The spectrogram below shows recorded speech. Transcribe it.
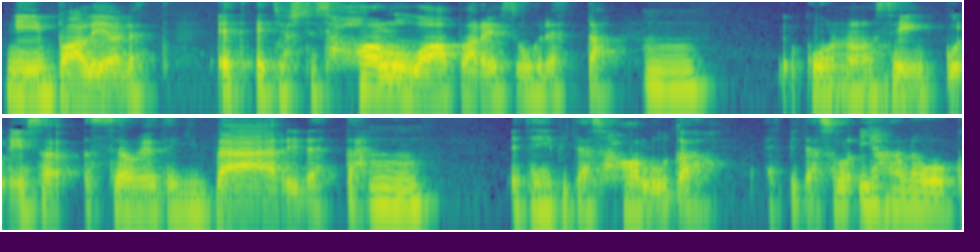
niin paljon, että et, et jos siis haluaa parisuhdetta, Mm, kun on sinkku, niin se, se on jotenkin väärin, että mm. et ei pitäisi haluta, että pitäisi olla ihan ok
